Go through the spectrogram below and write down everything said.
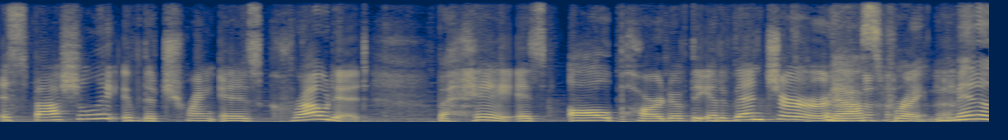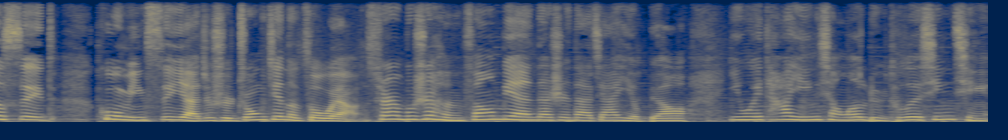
especially if the train is crowded. But hey, it's all part of the adventure. That's right. Middle seat，顾名思义啊，就是中间的座位啊。虽然不是很方便，但是大家也不要因为它影响了旅途的心情。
